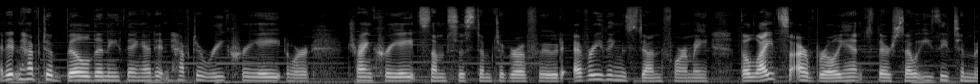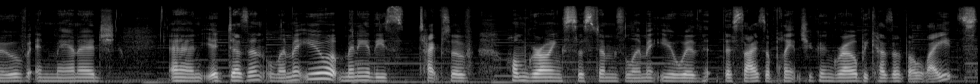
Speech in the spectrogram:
I didn't have to build anything. I didn't have to recreate or try and create some system to grow food. Everything's done for me. The lights are brilliant. They're so easy to move and manage and it doesn't limit you. Many of these types of home growing systems limit you with the size of plants you can grow because of the lights,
